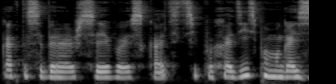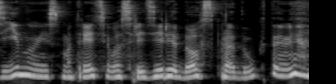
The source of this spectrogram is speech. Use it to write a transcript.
Как ты собираешься его искать? Типа ходить по магазину и смотреть его среди рядов с продуктами?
